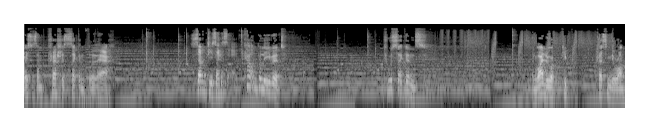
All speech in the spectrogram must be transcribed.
Wasted some precious seconds there. 70 seconds, I can't believe it. Two seconds. And why do I keep pressing the wrong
